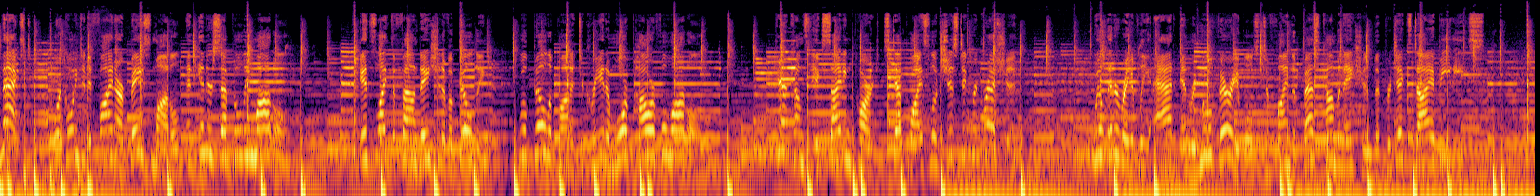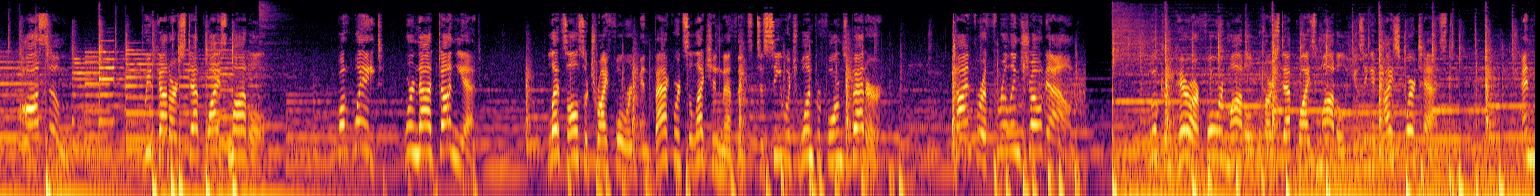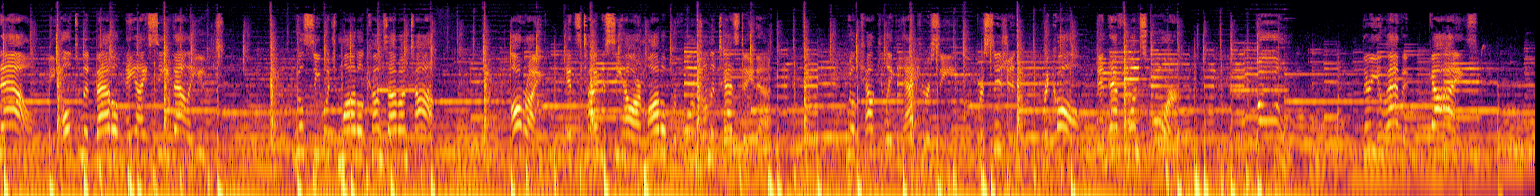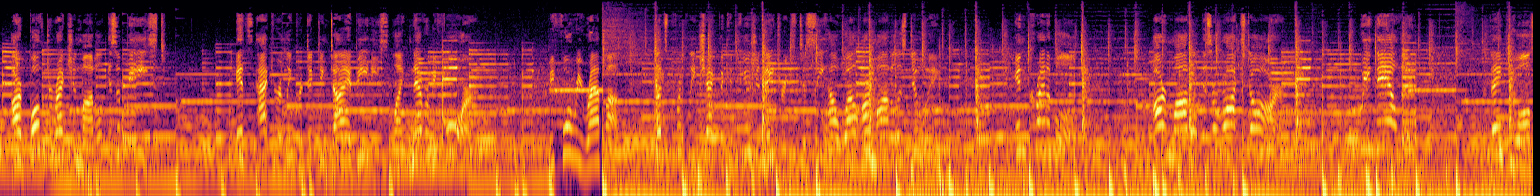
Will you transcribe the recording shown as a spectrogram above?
Next, we're going to define our base model and intercept only model. It's like the foundation of a building. We'll build upon it to create a more powerful model. Here comes the exciting part, stepwise logistic regression. We'll iteratively add and remove variables to find the best combination that predicts diabetes. Awesome! We've got our stepwise model. But wait, we're not done yet. Let's also try forward and backward selection methods to see which one performs better. Time for a thrilling showdown! We'll compare our forward model with our stepwise model using a chi-square test. And now, the ultimate battle AIC values. We'll see which model comes out on top. Alright, it's time to see how our model performs on the test data. We'll calculate the accuracy, you have it, guys! Our both direction model is a beast. It's accurately predicting diabetes like never before. Before we wrap up, let's quickly check the confusion matrix to see how well our model is doing. Incredible! Our model is a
